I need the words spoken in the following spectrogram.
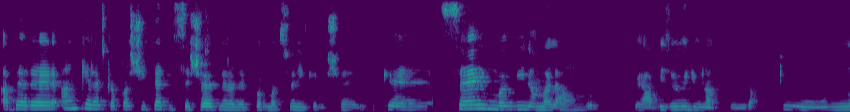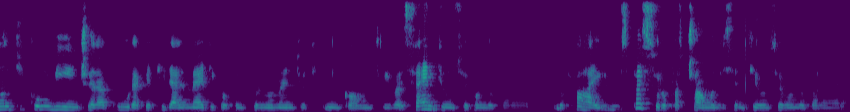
avere anche la capacità di secernere le informazioni che ricevi. Perché se un bambino malato e ha bisogno di una cura, tu non ti convince la cura che ti dà il medico che in quel momento ti incontri, senti un secondo parere, lo fai, spesso lo facciamo di sentire un secondo parere,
